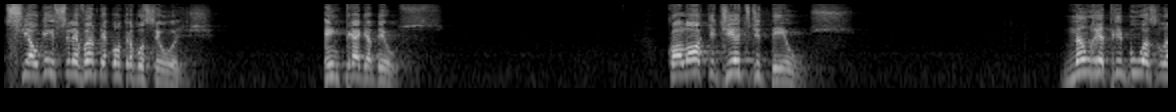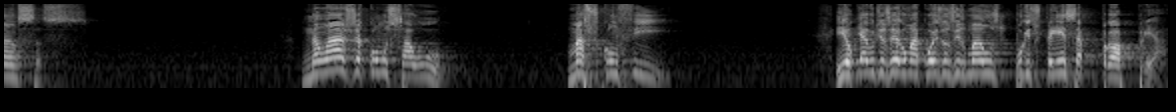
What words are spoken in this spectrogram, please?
se alguém se levanta contra você hoje, entregue a Deus. Coloque diante de Deus. Não retribua as lanças. Não haja como Saul, mas confie. E eu quero dizer uma coisa aos irmãos por experiência própria.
